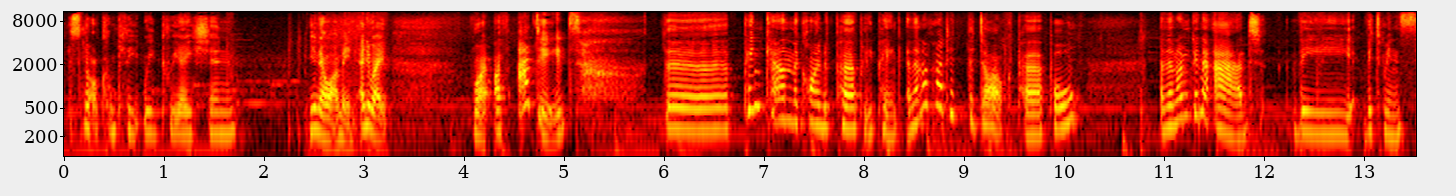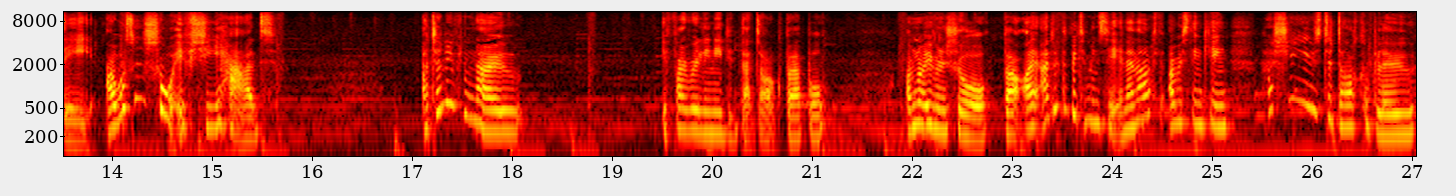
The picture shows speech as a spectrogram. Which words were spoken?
it's not a complete recreation. You know what I mean? Anyway, right, I've added the pink and the kind of purpley pink. And then I've added the dark purple. And then I'm going to add the vitamin C. I wasn't sure if she had... I don't even know if I really needed that dark purple. I'm not even sure. But I added the vitamin C. And then I, I was thinking, has she used a darker blue?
